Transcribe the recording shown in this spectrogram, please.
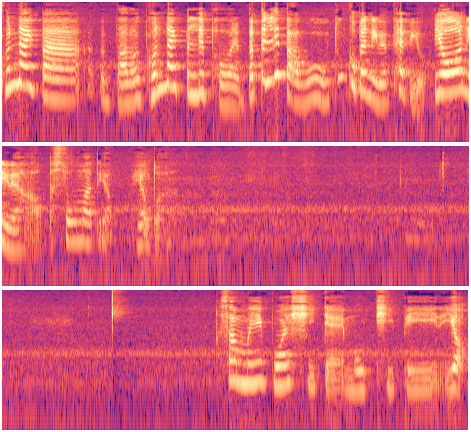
good night ပါဘာဘာ good night ပလစ်ဖော်တယ်ဘပလစ်ပါဘူးသူကိုပဲနေပဲဖက်ပြီးတော့ပြောနေတဲ့ဟာကိုအစိုးမတယောက်ရောက်သွားတာစမေးပွဲရှိတယ် motivate ရော့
